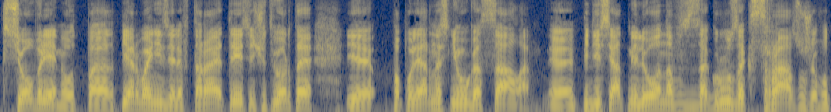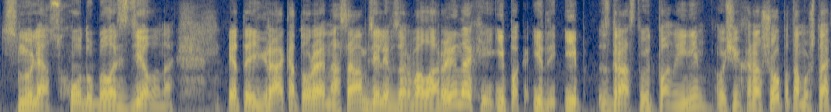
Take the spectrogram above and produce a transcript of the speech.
все время, вот первая неделя, вторая, третья, четвертая, и популярность не угасала. Э, 50 миллионов загрузок сразу же, вот с нуля, с ходу было сделано. Это игра, которая на самом деле взорвала рынок и, и, и здравствует поныне. Очень хорошо, потому что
